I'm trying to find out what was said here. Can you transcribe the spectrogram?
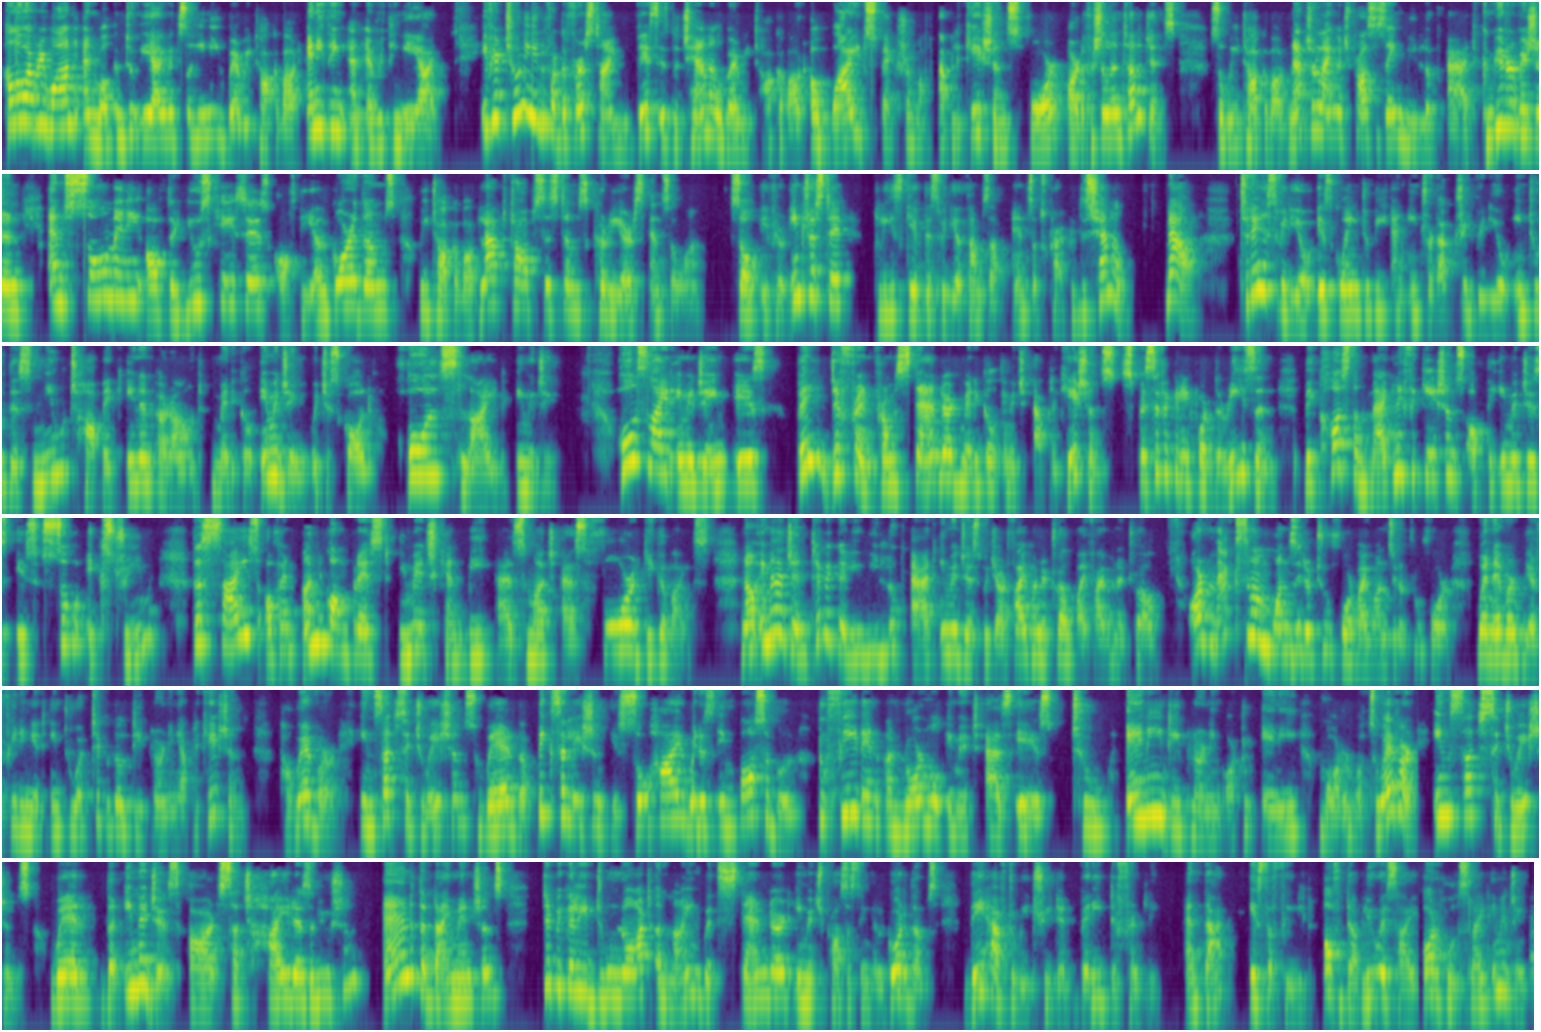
Hello, everyone, and welcome to AI with Sohini, where we talk about anything and everything AI. If you're tuning in for the first time, this is the channel where we talk about a wide spectrum of applications for artificial intelligence. So we talk about natural language processing, we look at computer vision, and so many of the use cases of the algorithms. We talk about laptop systems, careers, and so on. So if you're interested, please give this video a thumbs up and subscribe to this channel. Now, today's video is going to be an introductory video into this new topic in and around medical imaging, which is called whole slide imaging. Whole slide imaging is very different from standard medical image applications, specifically for the reason because the magnifications of the images is so extreme, the size of an uncompressed image can be as much as 4 gigabytes. Now imagine typically we look at images which are 512 by 512 or maximum 1024 by 1024 whenever we are feeding it into a typical deep learning application. However, in such situations where the pixelation is so high, it is impossible to feed in a normal image as is to any deep learning or to any model whatsoever. In such situations where the images are such high resolution and the dimensions typically do not align with standard image processing algorithms, they have to be treated very differently. And that is the field of WSI or whole slide imaging.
